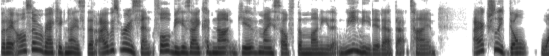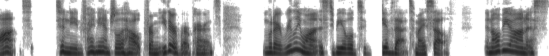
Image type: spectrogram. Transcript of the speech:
But I also recognized that I was resentful because I could not give myself the money that we needed at that time. I actually don't want to need financial help from either of our parents. What I really want is to be able to give that to myself. And I'll be honest,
